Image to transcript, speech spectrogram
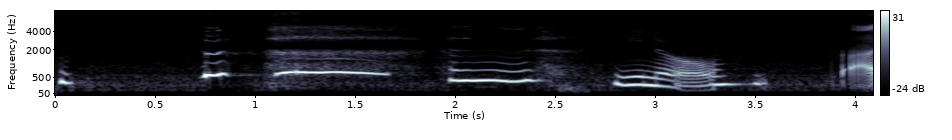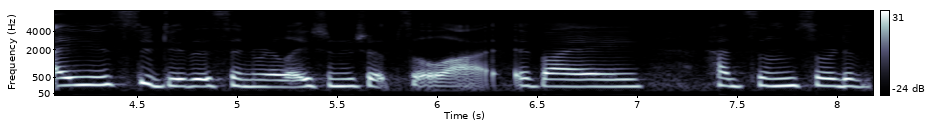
And you know i used to do this in relationships a lot if i had some sort of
